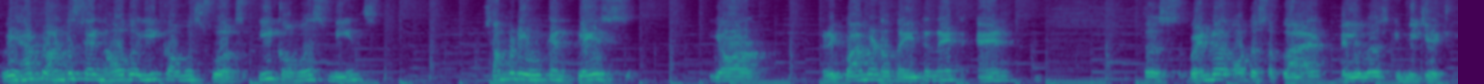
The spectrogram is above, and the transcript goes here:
we have to understand how the e-commerce works. E-commerce means somebody who can place your requirement on the internet and the vendor or the supplier delivers immediately.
